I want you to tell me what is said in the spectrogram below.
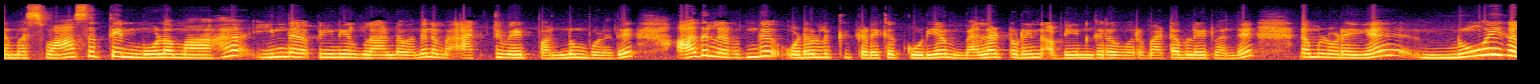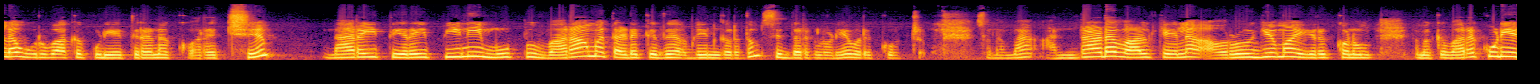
நம்ம சுவாசத்தின் மூலமாக இந்த பீனியல் கிளாண்டை வந்து நம்ம ஆக்டிவேட் பண்ணும் பொழுது அதுலேருந்து உடலுக்கு கிடைக்கக்கூடிய மெலட்டோனின் அப்படிங்கிற ஒரு மெட்டபலைட் வந்து நம்மளுடைய நோய்களை உருவாக்கக்கூடிய திறனை குறைச்சி நரை திரை பிணி மூப்பு வராமல் தடுக்குது அப்படிங்கிறதும் சித்தர்களுடைய ஒரு கூற்று. ஸோ நம்ம அன்றாட வாழ்க்கையில் ஆரோக்கியமாக இருக்கணும். நமக்கு வரக்கூடிய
